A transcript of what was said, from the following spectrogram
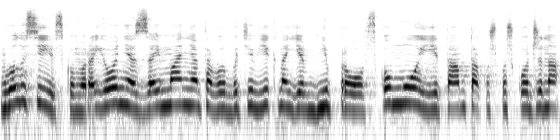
в Голосіївському районі. Займання та вибиті вікна є в Дніпровському, і там також пошкоджена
